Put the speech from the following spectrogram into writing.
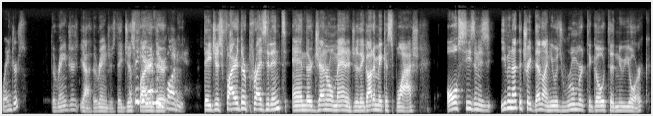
Rangers. The Rangers, yeah, the Rangers. They just They fired their they just fired their president and their general manager. They got to make a splash. All season is even at the trade deadline, he was rumored to go to New York.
